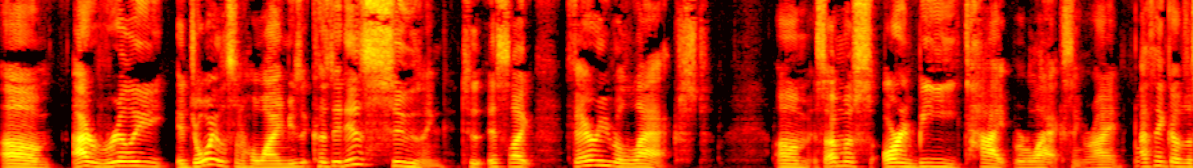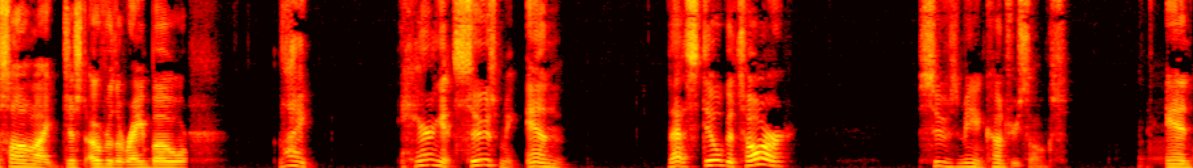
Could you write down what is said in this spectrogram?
Um, I really enjoy listening to Hawaiian music because it is soothing. To it's like very relaxed. Um, it's almost R and B type relaxing, right? I think of the song like "Just Over the Rainbow." like hearing it soothes me and that steel guitar soothes me in country songs and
